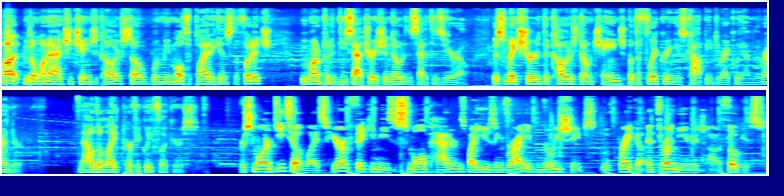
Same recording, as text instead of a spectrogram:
But we don't want to actually change the color, so when we multiply it against the footage, we want to put a desaturation node and set it to zero. This will make sure the colors don't change, but the flickering is copied directly onto the render. Now the light perfectly flickers. For smaller detailed lights, here I'm faking these small patterns by using a variety of noise shapes with breakup and throwing the image out of focus.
